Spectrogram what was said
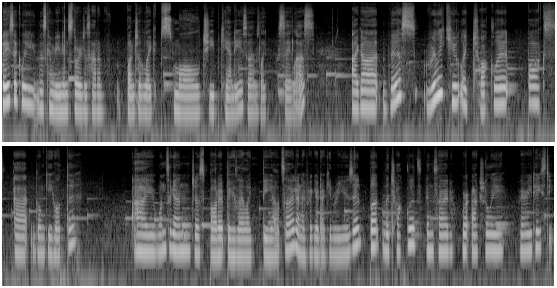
Basically, this convenience store just had a bunch of like small, cheap candy, so I was like, say less. I got this really cute like chocolate box at Don Quijote I once again just bought it because I liked the outside and I figured I could reuse it, but the chocolates inside were actually very tasty.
